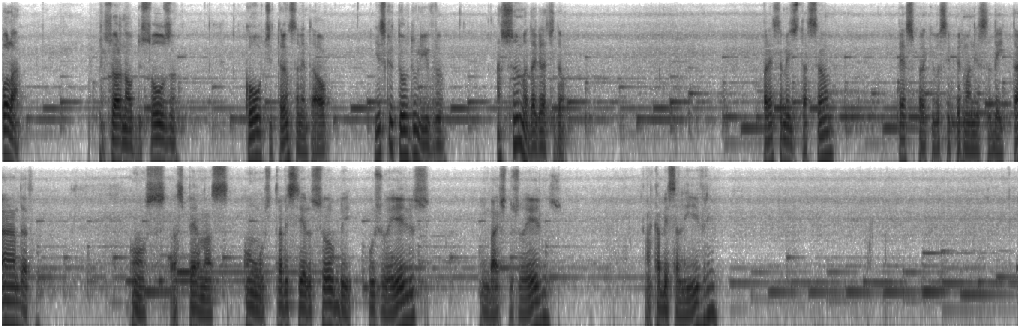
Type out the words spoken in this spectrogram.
Olá, sou Arnaldo de Souza, coach transcendental e escritor do livro A Chama da Gratidão. Para essa meditação, peço para que você permaneça deitada, com os, as pernas, com os travesseiros sobre os joelhos, embaixo dos joelhos, a cabeça livre.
